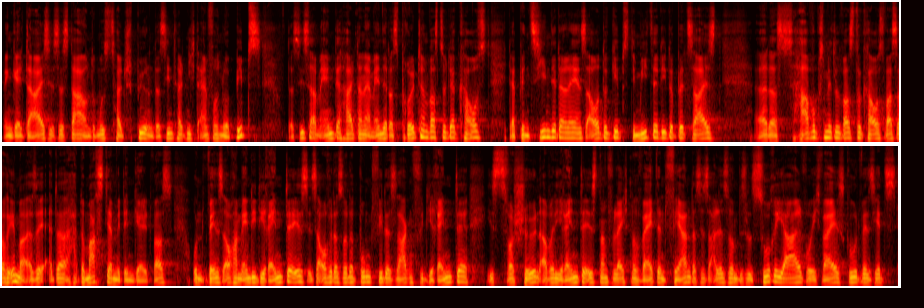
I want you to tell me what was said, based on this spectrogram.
Wenn Geld da ist, ist es da und du musst halt spüren. Und das sind halt nicht einfach nur Bips, das ist am Ende halt dann am Ende das Brötchen, was du dir kaufst, der Benzin, den du dir ins Auto gibst, die Miete, die du bezahlst, das Haarwuchsmittel, was du kaufst, was auch immer. Also äh, da, du machst ja mit dem Geld was. Und wenn es auch am Ende die Rente ist, ist auch wieder so der Punkt, viele sagen, für die Rente ist zwar schön, aber die Rente ist dann vielleicht noch weit entfernt. Das ist alles so ein bisschen surreal, wo ich weiß, gut, wenn es jetzt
